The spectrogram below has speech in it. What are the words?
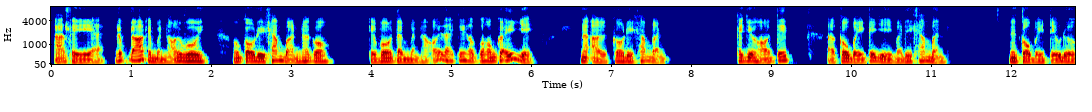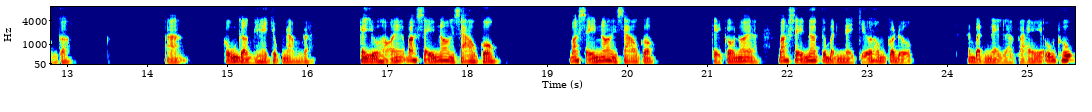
À, thì à, lúc đó thì mình hỏi vui Ủa cô đi khám bệnh hả cô? Thì vô tình mình hỏi thôi chứ cô không có ý gì. Nó ừ cô đi khám bệnh. Cái chưa hỏi tiếp à, cô bị cái gì mà đi khám bệnh? Nên cô bị tiểu đường con à, cũng gần hai chục năm rồi. Cái vụ hỏi bác sĩ nói làm sao cô? Bác sĩ nói làm sao cô? Thì cô nói là bác sĩ nói cái bệnh này chữa không có được. Cái bệnh này là phải uống thuốc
